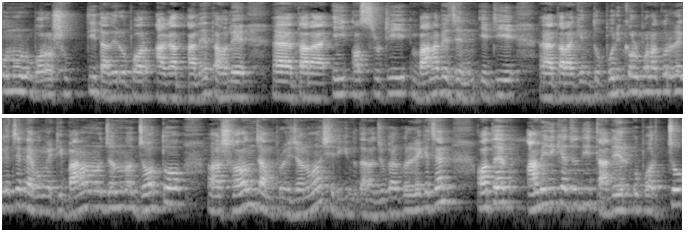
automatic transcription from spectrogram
কোনো বড় শক্তি তাদের উপর আঘাত আনে, তাহলে তারা এই অস্ত্রটি বানাবে যেন এটি তারা কিন্তু পরিকল্পনা করে রেখেছেন এবং এটি বানানোর জন্য যত সরঞ্জাম প্রয়োজন হয়, সেটি কিন্তু তারা জোগাড় করে রেখেছেন। অতএব আমেরিকা যদি তাদের উপর চোখ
